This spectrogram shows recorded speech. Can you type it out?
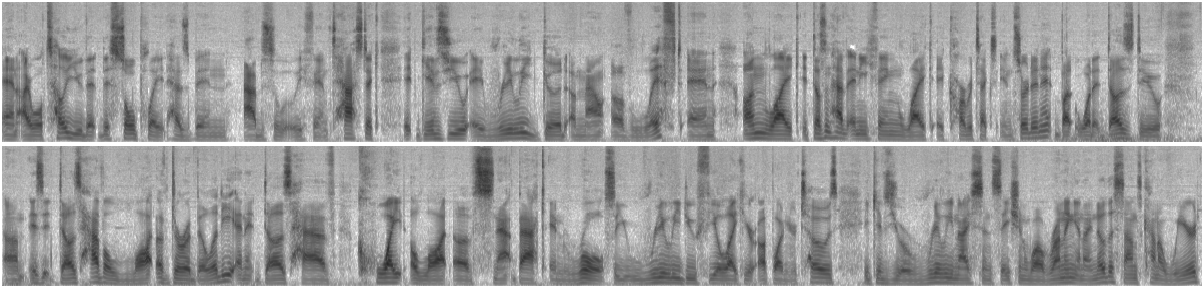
And I will tell you that this sole plate has been absolutely fantastic. It gives you a really good amount of lift. And unlike, it doesn't have anything like a Carbitex insert in it, but what it does do um, is it does have a lot of durability and it does have quite a lot of snapback and roll. So you really do feel like you're up on your toes. It gives you a really nice sensation while running. And I know this sounds kind of weird,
